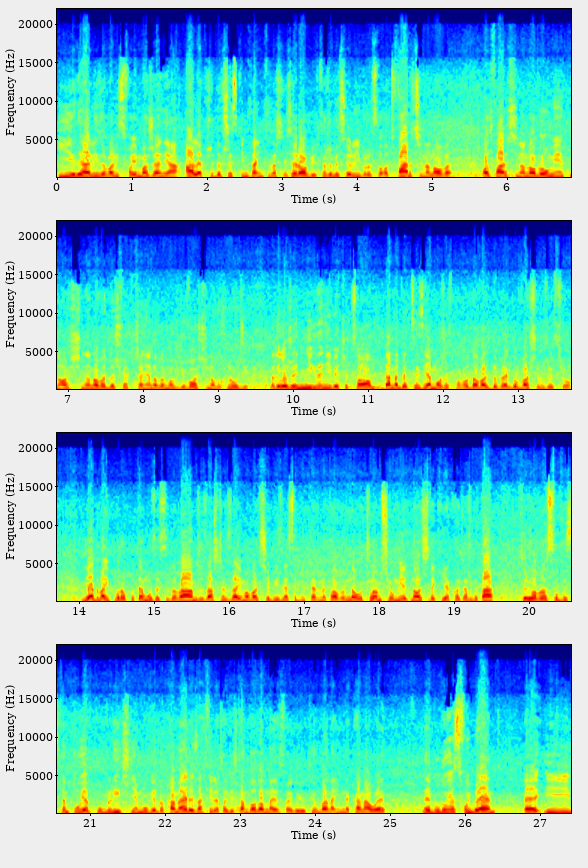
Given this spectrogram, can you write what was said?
i realizowali swoje marzenia, ale przede wszystkim zanim to zaczniecie robić, to żebyście byli po prostu otwarci na nowe. Otwarci na nowe umiejętności, na nowe doświadczenia, nowe możliwości, nowych ludzi. Dlatego, że nigdy nie wiecie co dana decyzja może spowodować dobrego w Waszym życiu. Ja dwa i pół roku temu zdecydowałam, że zacznę zajmować się biznesem internetowym. Nauczyłam się umiejętności takich jak chociażby ta, w których po prostu występuję publicznie, mówię do kamery, za chwilę to gdzieś tam dodam na swojego YouTube'a, na inne kanały. E, Buduję swój brand e, i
